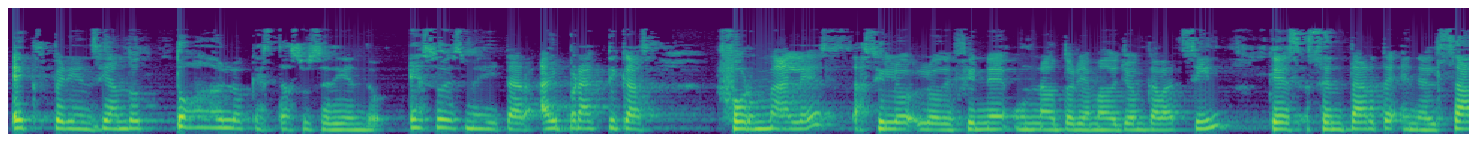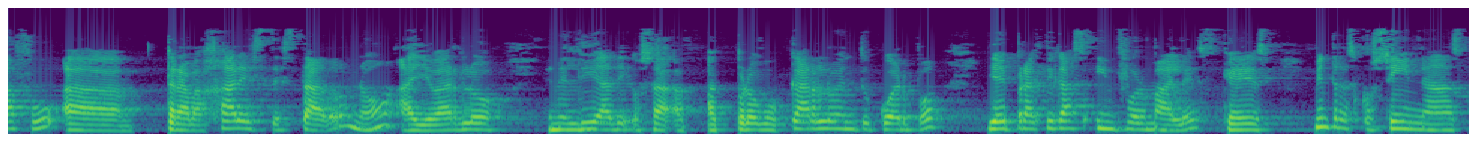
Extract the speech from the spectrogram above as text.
experienciando todo lo que está sucediendo. Eso es meditar. Hay prácticas formales, así lo, define un autor llamado John Kabat-Zinn, que es sentarte en el zafu a trabajar este estado, ¿no? A llevarlo en el día a día, o sea, a, provocarlo en tu cuerpo. Y hay prácticas informales, que es mientras cocinas,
